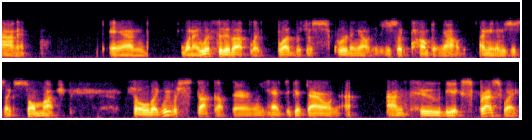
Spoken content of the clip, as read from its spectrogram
on it and when I lifted it up, like blood was just squirting out. It was just like pumping out. I mean, it was just like so much. So like we were stuck up there, and we had to get down uh, onto the expressway.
